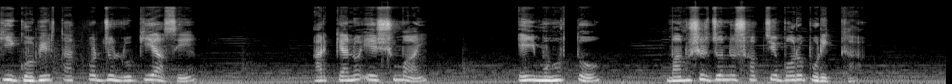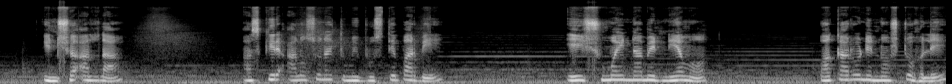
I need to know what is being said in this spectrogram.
কি গভীর তাৎপর্য লুকিয়ে আছে? আর কেন এ সময় এই মুহূর্ত মানুষের জন্য সবচেয়ে বড় পরীক্ষা? ইনশা আল্লাহ আজকের আলোচনায় তুমি বুঝতে পারবে, এই সময় নামের নিয়ামত অকারণে নষ্ট হলে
